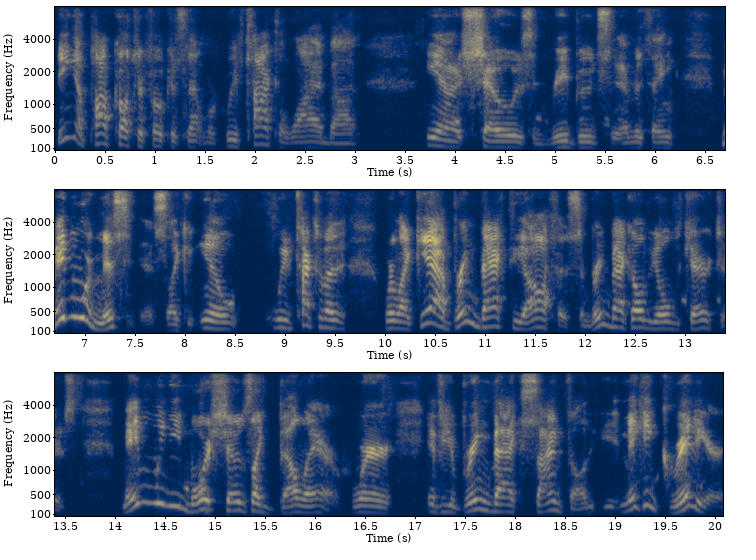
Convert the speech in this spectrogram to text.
Being a pop culture focused network, we've talked a lot about you know shows and reboots and everything. Maybe we're missing this. Like you know, we've talked about it. We're like, yeah, bring back The Office and bring back all the old characters. Maybe we need more shows like Bel Air, where if you bring back Seinfeld, make it grittier.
